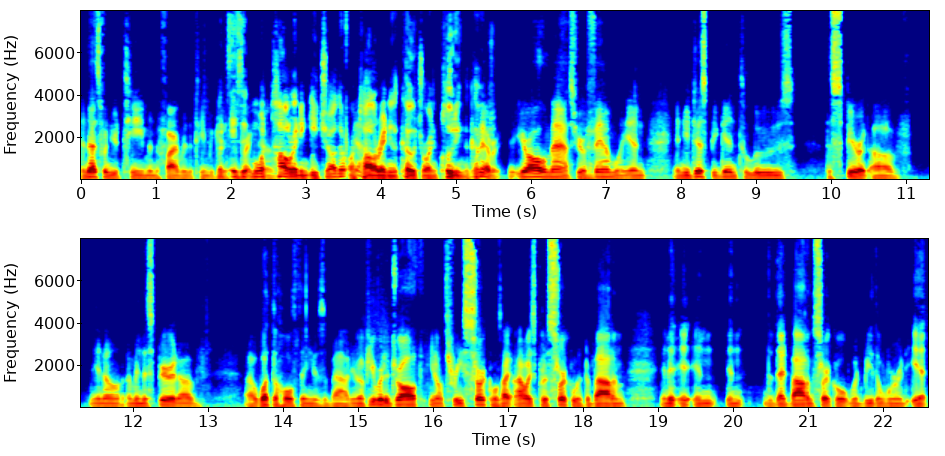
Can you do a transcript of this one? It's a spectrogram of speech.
And that's when your team and the fiber of the team begins but is it more down. tolerating each other or Yeah. tolerating the coach or including the coach whatever. You're all a mass. You're Yeah. a family, and and you just begin to lose the spirit of, you know, I mean, the spirit of uh, what the whole thing is about. You know, if you were to draw, you know, three circles, I, I always put a circle at the bottom, and i- i- in in that bottom circle would be the word it,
